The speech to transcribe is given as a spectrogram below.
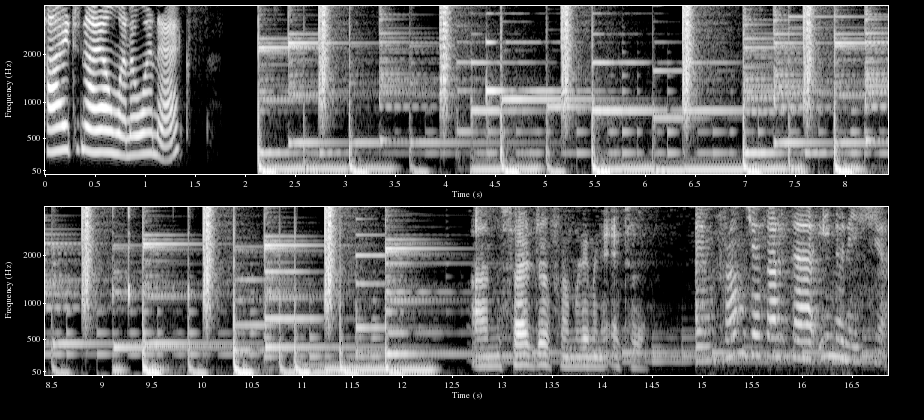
Hi, Denial 101X. I'm Sergio from Rimini, Italy. I'm from Jakarta, Indonesia.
